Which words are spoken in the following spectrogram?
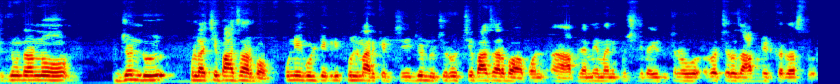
मित्रांनो झेंडू फुलाचे बाजारभाव. पुणे गुलटेकडी फुल मार्केटचे झेंडूचे रोजचे बाजारभाव आपण आपल्या मेमाने कृषी युट्यूब चॅनल रोजच्या रोज अपडेट करत असतो.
